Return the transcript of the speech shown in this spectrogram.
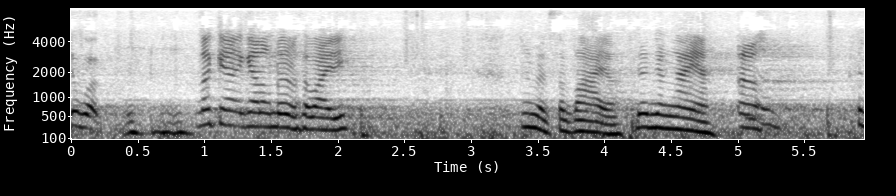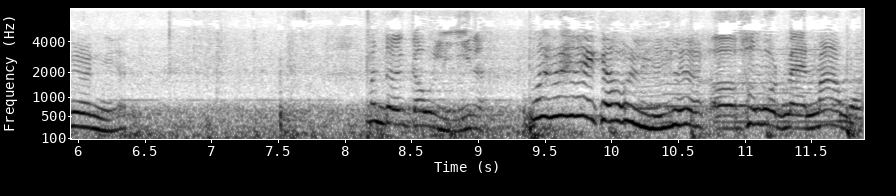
ดูแบบแล้วแกแกลองเดินแบบสบายดิมันแบบสบายเหรอเดินยังไงอะอะก็เดินอย่างเงี้ยมันเดินเกาหลีน่ะมันไม่ได้เกาหลีเลยเออข้างบนแมนมากบอก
